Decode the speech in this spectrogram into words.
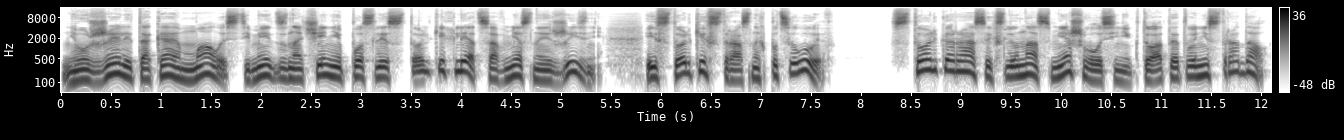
Неужели такая малость имеет значение после стольких лет совместной жизни и стольких страстных поцелуев? Столько раз их слюна смешивалась, и никто от этого не страдал.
